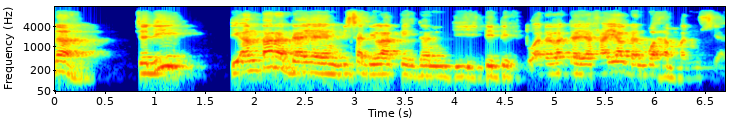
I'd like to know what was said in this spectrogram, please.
Nah, jadi di antara daya yang bisa dilatih dan dididik itu adalah daya khayal dan waham manusia.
